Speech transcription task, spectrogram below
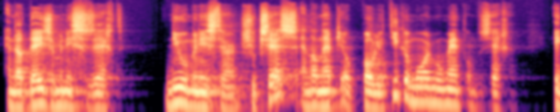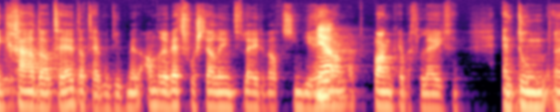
En dat deze minister zegt, nieuwe minister, succes. En dan heb je ook politiek een mooi moment om te zeggen, ik ga dat, hè, dat hebben we natuurlijk met andere wetsvoorstellen in het verleden wel gezien, die heel Ja. lang op de plank hebben gelegen. En toen eh,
